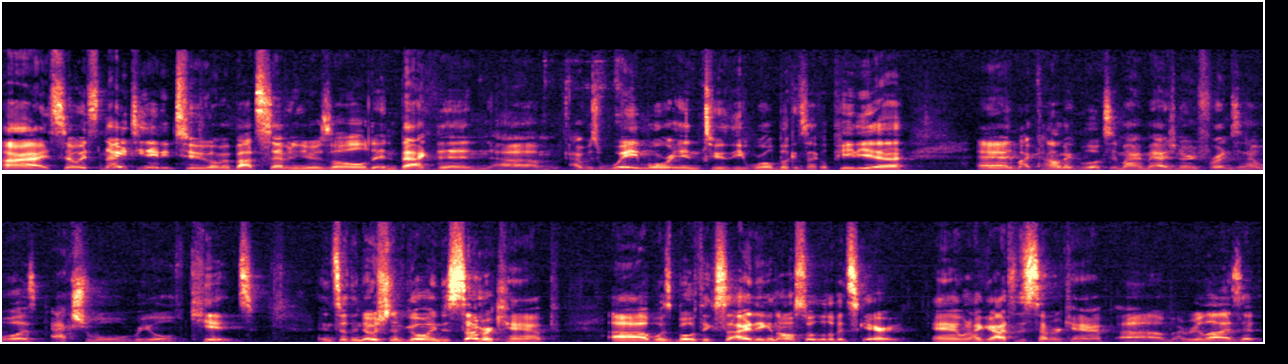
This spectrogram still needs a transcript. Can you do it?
All right, so it's 1982. I'm about seven years old, and back then um, I was way more into the World Book Encyclopedia and my comic books and my imaginary friends than I was actual real kids. And so the notion of going to summer camp uh, was both exciting and also a little bit scary. And when I got to the summer camp, um, I realized that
